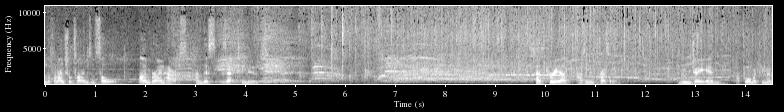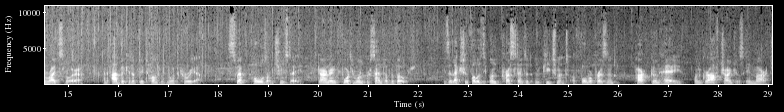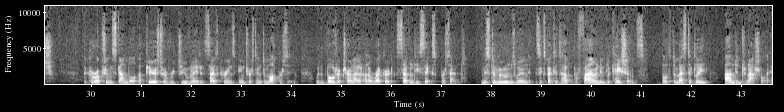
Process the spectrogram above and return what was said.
From the Financial Times in Seoul, I'm Bryan Harris, and this is FT News. South Korea has a new president. Moon Jae-in, a former human rights lawyer and advocate of détente with North Korea, swept polls on Tuesday, garnering 41% of the vote. His election follows the unprecedented impeachment of former President Park Geun-hye on graft charges in March. The corruption scandal appears to have rejuvenated South Koreans' interest in democracy, with voter turnout at a record 76%. Mr. Moon's win is expected to have profound implications, both domestically and internationally.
